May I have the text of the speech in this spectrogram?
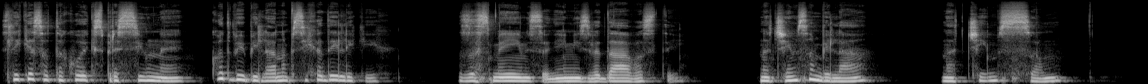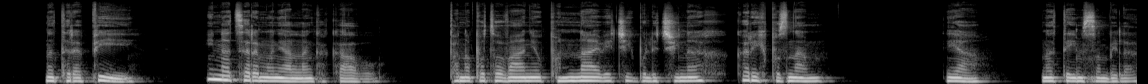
Slike so tako ekspresivne, kot bi bila na psihadelikih. Zasmejim se njeni zvedavosti. Na čem sem bila, na čem sem? Na terapiji in na ceremonialnem kakavu, pa na potovanju po največjih bolečinah, kar jih poznam. Ja, na tem sem bila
